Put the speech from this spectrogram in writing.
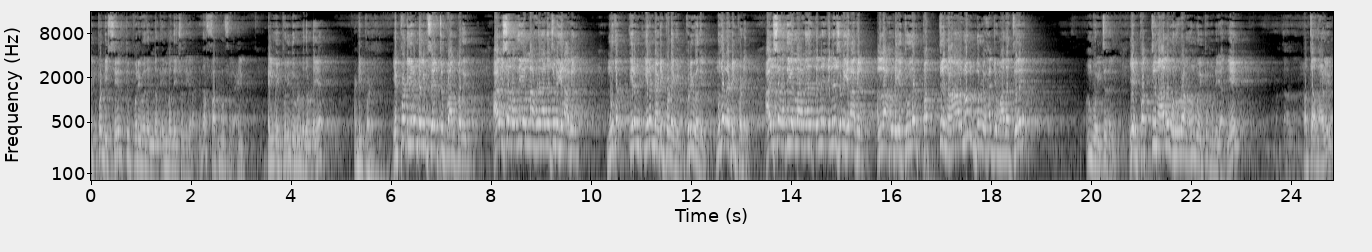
எப்படி சேர்த்து புரிவது என்பது என்பதை சொல்லுகிறார். இதான் புரிந்து கொள்வதுடைய அடிப்படை. எப்படி இரண்டையும் சேர்த்து பார்ப்பது? ஆயிஷா ரதி அல்லாஹ் சொல்கிறார்கள் முதல் இரண்டு இரண்டு அடிப்படைகள் புரிவது முதல் அடிப்படை. ஆயிஷா ரதி அல்லாஹ் என்ன என்ன சொல்கிறார்கள் அல்லாஹுடைய தூதர் பத்து நாளும் துல்ஹஜ் மாதத்திலே நோன்பு வைத்ததில்லை ஏன் பத்து நாளும் ஒருவரால் நோன்பு வைக்க முடியாது? ஏன்? பத்தாவது நாளில்?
